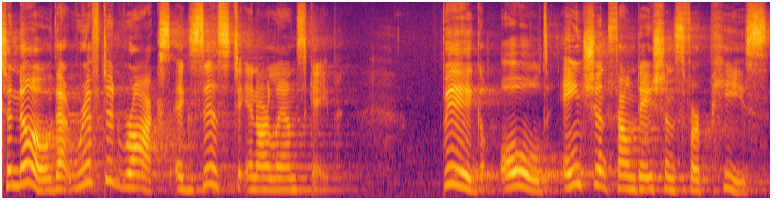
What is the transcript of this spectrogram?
to know that rifted rocks exist in our landscape. Big, old, ancient foundations for peace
